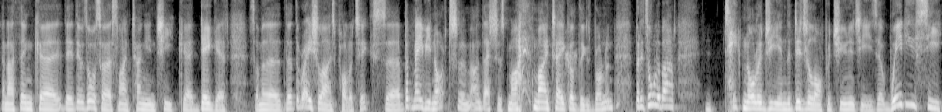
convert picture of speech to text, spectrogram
and I think uh, there, there, was also a slight tongue-in-cheek uh, dig at some of the, the, the racialised politics, uh, but maybe not. Um, that's just my my take on things, Bronwyn. But it's all about technology and the digital opportunities. Uh, where do you see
